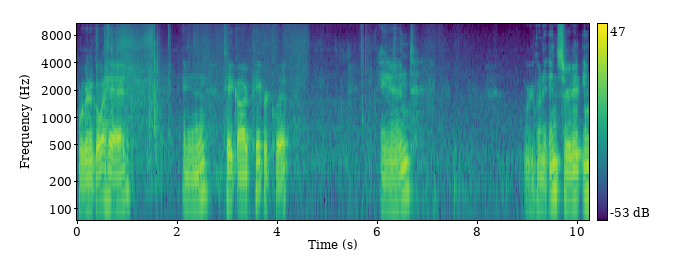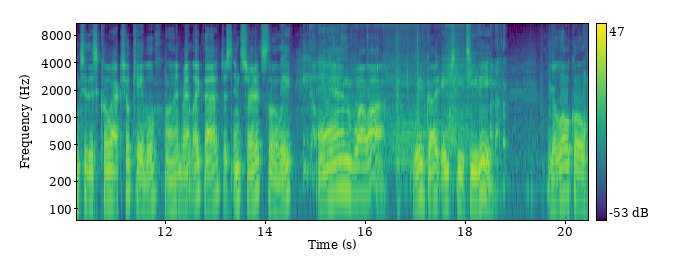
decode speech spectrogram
we're going to go ahead and take our paper clip and we're going to insert it into this coaxial cable line right like that. Just insert it slowly. And voila we've got HD TV your local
